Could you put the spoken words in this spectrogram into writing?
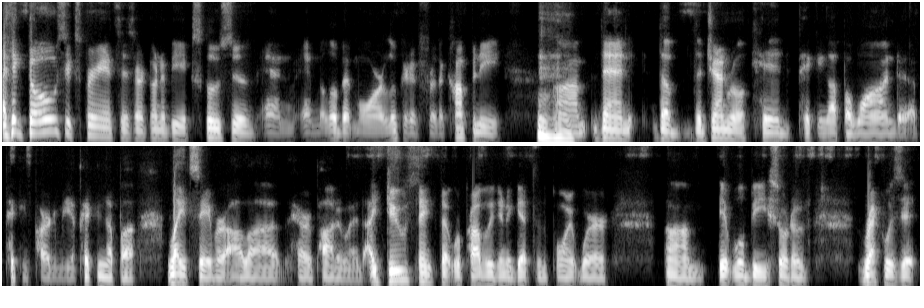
I think those experiences are going to be exclusive and, and a little bit more lucrative for the company mm-hmm. um, than the the general kid picking up a wand, uh, picking pardon me, picking up a lightsaber a la Harry Potter. And I do think that we're probably going to get to the point where um, it will be sort of requisite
